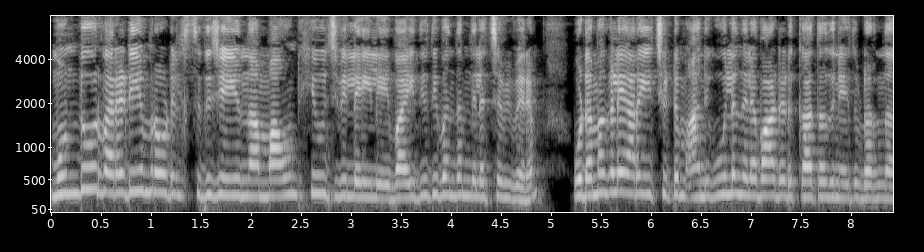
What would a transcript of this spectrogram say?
മുണ്ടൂർ വരടിയം റോഡിൽ സ്ഥിതി ചെയ്യുന്ന മൗണ്ട് ഹ്യൂജ് വില്ലയിലെ വൈദ്യുതി ബന്ധം നിലച്ച വിവരം ഉടമകളെ അറിയിച്ചിട്ടും അനുകൂല നിലപാടെടുക്കാത്തതിനെ തുടർന്ന്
